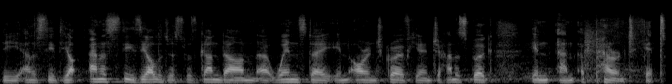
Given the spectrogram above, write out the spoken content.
The anesthesi anesthesiologist was gunned down uh, Wednesday in Orange Grove here in Johannesburg in an apparent hit.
